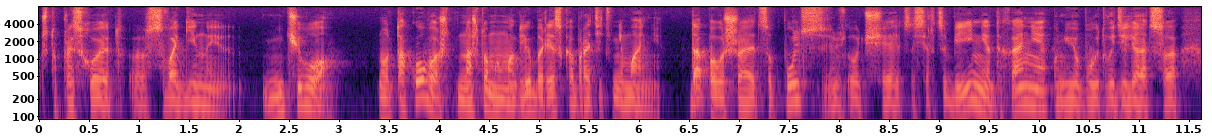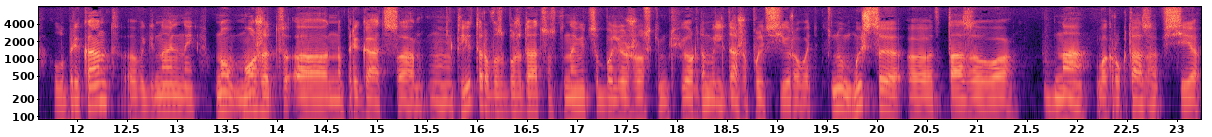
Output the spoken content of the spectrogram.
что происходит э, с вагиной, ничего но такого, на что мы могли бы резко обратить внимание. Да, повышается пульс, учащается сердцебиение, дыхание, у нее будет выделяться лубрикант вагинальный, но может э, напрягаться клитор, возбуждаться, становиться более жестким, твердым или даже пульсировать. Ну, мышцы э, тазового дна вокруг таза все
